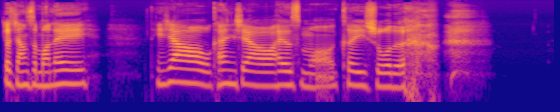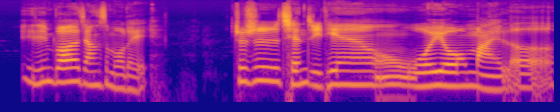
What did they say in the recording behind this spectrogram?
要讲什么嘞？等一下哦，我看一下哦，还有什么可以说的？已经不知道要讲什么嘞。就是前几天我有买了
